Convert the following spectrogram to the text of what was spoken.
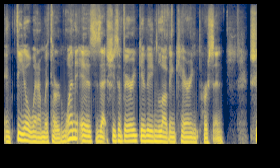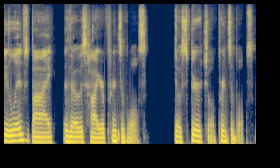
and feel when I'm with her. And one is, is that she's a very giving, loving, caring person. She lives by those higher principles, those spiritual principles.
